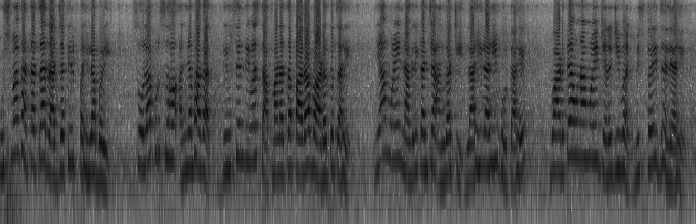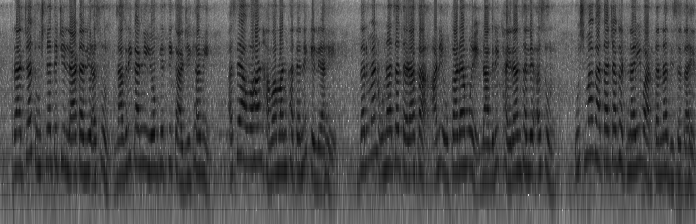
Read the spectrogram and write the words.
उष्माघाताचा राज्यातील पहिला बळी. सोलापूरसह अन्य भागात दिवसेंदिवस तापमानाचा पारा वाढतच आहे. यामुळे नागरिकांच्या अंगाची लाही लाही होत आहे. वाढत्या उन्हामुळे जनजीवन विस्कळीत झाले आहे. राज्यात उष्णतेची लाट आली असून नागरिकांनी योग्य ती काळजी घ्यावी असे आवाहन हवामान खात्याने केले आहे. दरम्यान उन्हाचा तडाखा आणि उकाड्यामुळे नागरिक हैराण झाले असून उष्माघाताच्या घटनाही वाढताना दिसत आहेत.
